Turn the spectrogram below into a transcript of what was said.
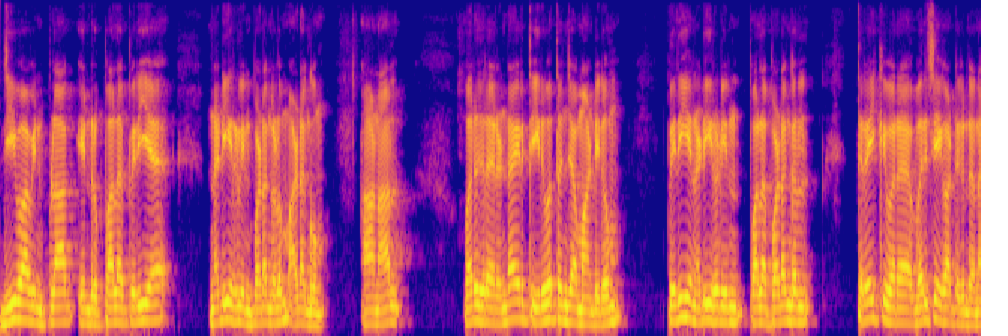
ஜீவாவின் பிளாக் என்று பல பெரிய நடிகர்களின் படங்களும் அடங்கும். ஆனால் வருகிற ரெண்டாயிரத்தி இருபத்தஞ்சாம் ஆண்டிலும் பெரிய நடிகர்களின் பல படங்கள் திரைக்கு வர வரிசை காட்டுகின்றன.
